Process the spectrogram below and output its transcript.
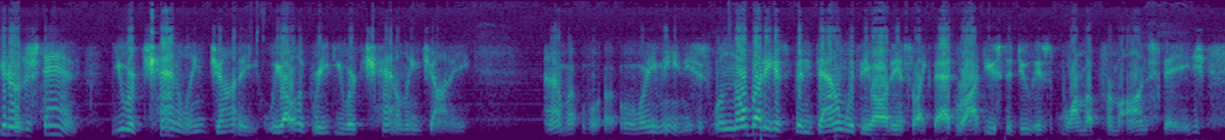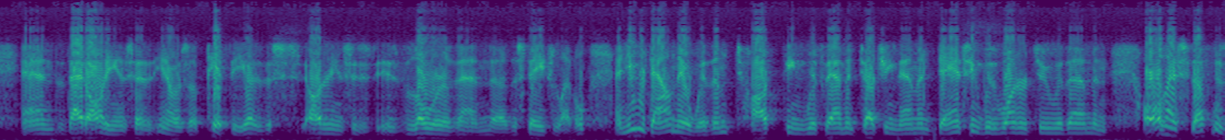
you don't understand. You were channeling Johnny. We all agreed you were channeling Johnny. And I went, well, what do you mean? He says, well, nobody has been down with the audience like that. Rod used to do his warm up from on stage, and that audience, has, you know, is a pit. The, uh, this audience is, is lower than uh, the stage level, and you were down there with them, talking with them and touching them and dancing with one or two of them, and all that stuff was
